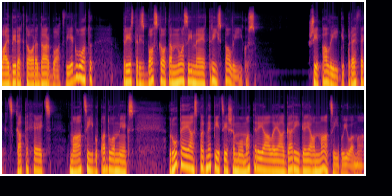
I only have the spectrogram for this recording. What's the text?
Lai direktora darbu atvieglotu, priesteris Bosko tam nozīmēja trīs palīgus. Šie palīgi prefekts, katehēts, mācību padomnieks rūpējās par nepieciešamo materiālajā, garīgajā un mācību jomā.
